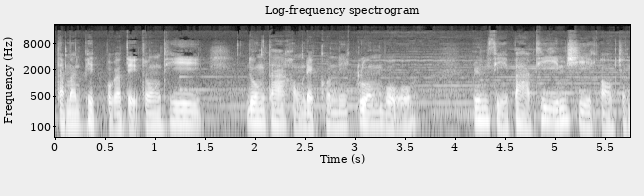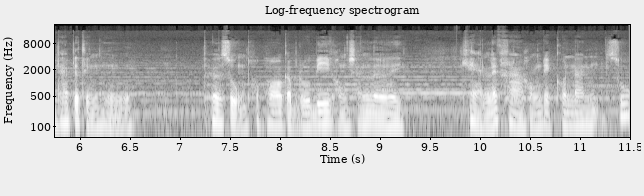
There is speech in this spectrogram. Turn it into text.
แต่มันผิดปกติตรงที่ ดวงตาของเด็กคนนี้กลวงโบริมฝีปากที่ยิ้มฉีกออกจนแทบจะถึงหู เธอสูงพอๆกับรูบี้ของฉันเลย แขนและขาของเด็กคนนั้นสู้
